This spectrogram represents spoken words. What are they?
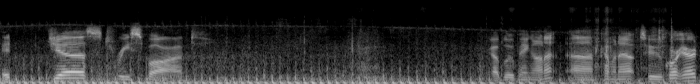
It just respawned. Got blue ping on it. Uh, I'm coming out to courtyard.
